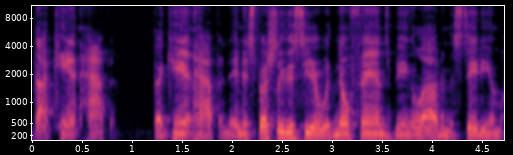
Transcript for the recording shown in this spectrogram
That can't happen. That can't happen. And especially this year with no fans being allowed in the stadium,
